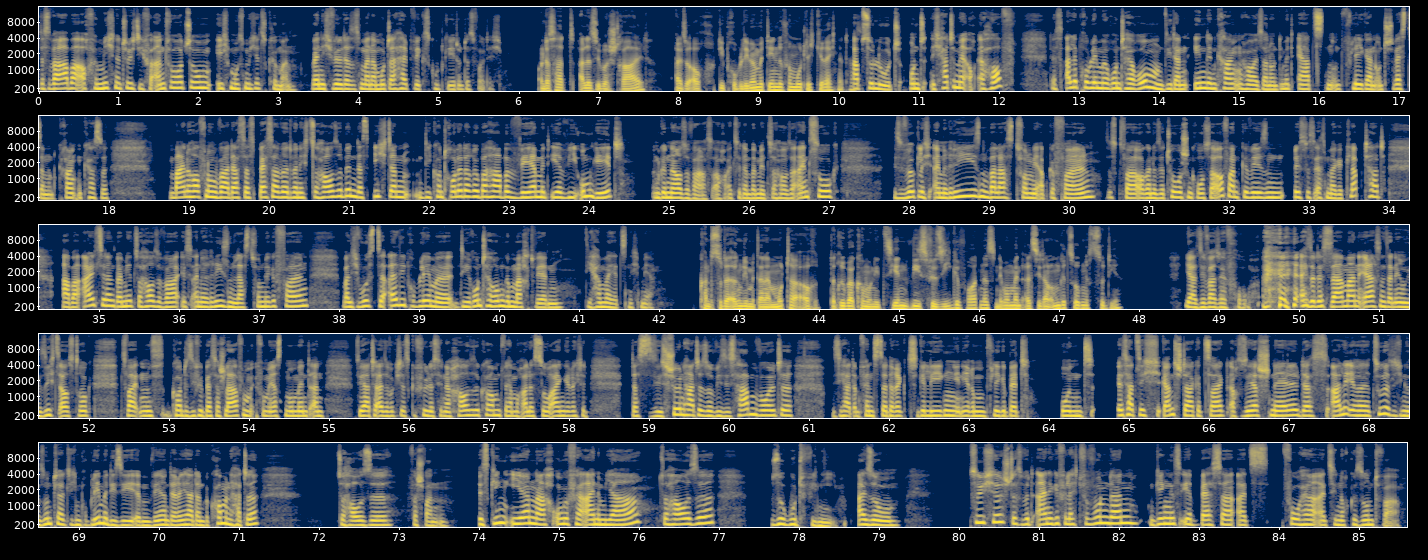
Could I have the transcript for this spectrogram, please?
Das war aber auch für mich natürlich die Verantwortung, ich muss mich jetzt kümmern, wenn ich will, dass es meiner Mutter halbwegs gut geht. Und das wollte ich. Und das hat alles überstrahlt? Also auch die Probleme, mit denen du vermutlich gerechnet hast? Absolut. Und ich hatte mir auch erhofft, dass alle Probleme rundherum, die dann in den Krankenhäusern und mit Ärzten und Pflegern und Schwestern und Krankenkasse, meine Hoffnung war, dass das besser wird, wenn ich zu Hause bin, dass ich dann die Kontrolle darüber habe, wer mit ihr wie umgeht. Und genauso war es auch, als sie dann bei mir zu Hause einzog ist wirklich ein Riesenballast von mir abgefallen. Es ist zwar organisatorisch ein großer Aufwand gewesen, bis es erstmal geklappt hat, aber als sie dann bei mir zu Hause war, ist eine Riesenlast von mir gefallen, weil ich wusste, all die Probleme, die rundherum gemacht werden, die haben wir jetzt nicht mehr. Konntest du da irgendwie mit deiner Mutter auch darüber kommunizieren, wie es für sie geworden ist in dem Moment, als sie dann umgezogen ist zu dir? Ja, sie war sehr froh. Also das sah man erstens an ihrem Gesichtsausdruck. Zweitens konnte sie viel besser schlafen vom ersten Moment an. Sie hatte also wirklich das Gefühl, dass sie nach Hause kommt. Wir haben auch alles so eingerichtet, dass sie es schön hatte, so wie sie es haben wollte. Sie hat am Fenster direkt gelegen in ihrem Pflegebett. Und es hat sich ganz stark gezeigt, auch sehr schnell, dass alle ihre zusätzlichen gesundheitlichen Probleme, die sie während der Reha dann bekommen hatte, zu Hause verschwanden. Es ging ihr nach ungefähr einem Jahr zu Hause so gut wie nie. Also psychisch, das wird einige vielleicht verwundern, ging es ihr besser als vorher, als sie noch gesund war.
